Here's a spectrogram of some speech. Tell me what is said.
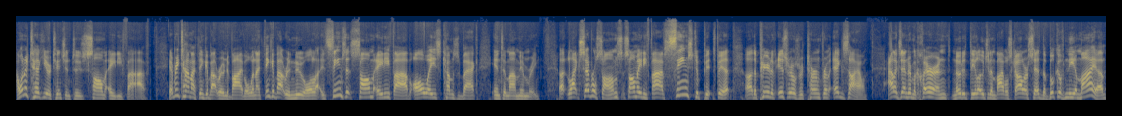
I want to take your attention to Psalm 85. Every time I think about revival, when I think about renewal, it seems that Psalm 85 always comes back into my memory. Uh, like several Psalms, Psalm 85 seems to fit uh, the period of Israel's return from exile. Alexander Maclaren, noted theologian and Bible scholar, said the book of Nehemiah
